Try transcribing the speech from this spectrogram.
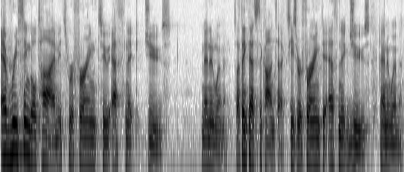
Every single time it's referring to ethnic Jews, men and women. So I think that's the context. He's referring to ethnic Jews, men and women.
